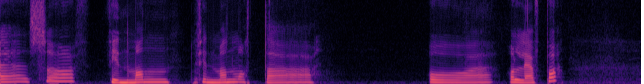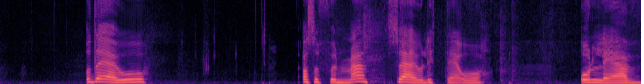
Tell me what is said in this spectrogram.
Uh, så finner man, finner man måter å, å leve på. Og det er jo Altså for meg så er jo litt det å, å leve,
